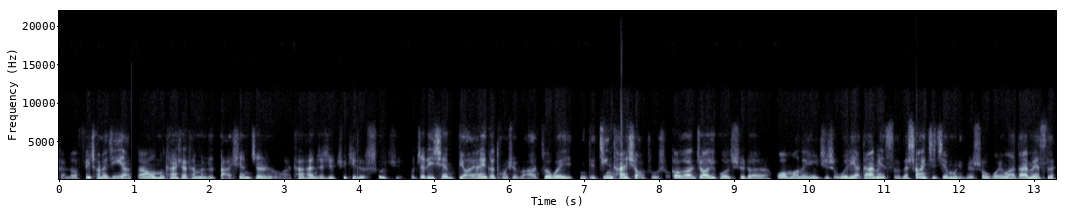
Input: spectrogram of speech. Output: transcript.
感到非常的惊讶。当然，我们看一下他们的打线阵容啊，看看这些具体的数据。我这里先表扬一个同学吧，啊，作为你的金坛小助手，刚刚交易过去的光芒的游击手威利亚达梅斯，我在上一期节目里面说过，因为达梅斯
